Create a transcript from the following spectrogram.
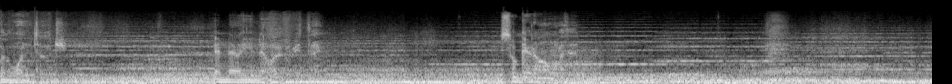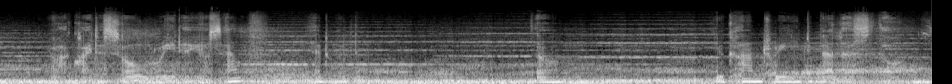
with one touch. And now you know everything. So get on with it. Can't read Bella's thoughts.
